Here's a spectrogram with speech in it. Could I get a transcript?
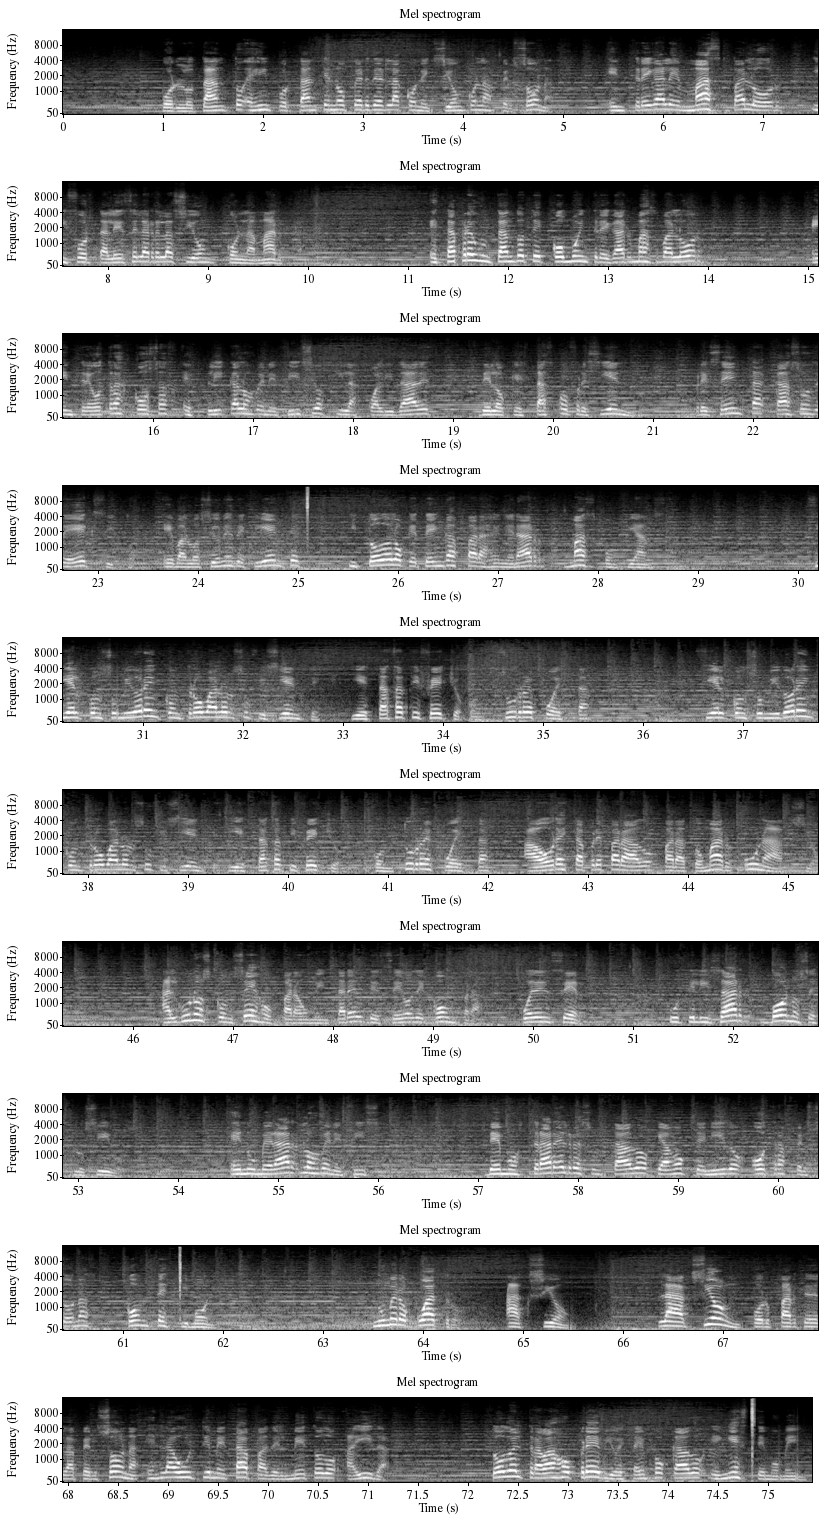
Por lo tanto, es importante no perder la conexión con las personas. Entrégale más valor y fortalece la relación con la marca. ¿Estás preguntándote cómo entregar más valor? Entre otras cosas, explica los beneficios y las cualidades de lo que estás ofreciendo. Presenta casos de éxito, evaluaciones de clientes y todo lo que tengas para generar más confianza. Si el consumidor encontró valor suficiente y está satisfecho con su respuesta, si el consumidor encontró valor suficiente y está satisfecho con tu respuesta, ahora está preparado para tomar una acción. Algunos consejos para aumentar el deseo de compra pueden ser utilizar bonos exclusivos, enumerar los beneficios, demostrar el resultado que han obtenido otras personas con testimonio. Número 4. Acción. La acción por parte de la persona es la última etapa del método AIDA todo el trabajo previo está enfocado en este momento.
